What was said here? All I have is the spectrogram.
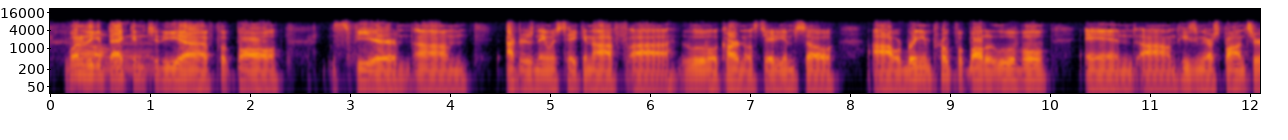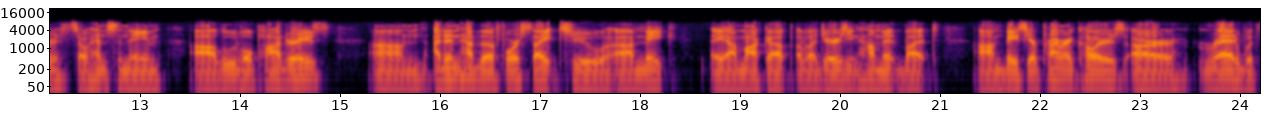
wanted to get oh, back man. into the uh, football sphere um, after his name was taken off the Louisville Cardinal Stadium. So uh, we're bringing pro football to Louisville, and um, he's gonna be our sponsor. So hence the name uh, Louisville Padres. Um, I didn't have the foresight to uh, make a, a uh, mock-up of a jersey and helmet, but um, basically our primary colors are red with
